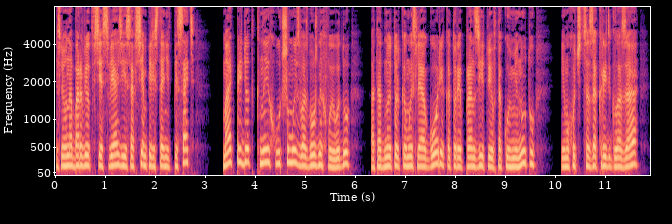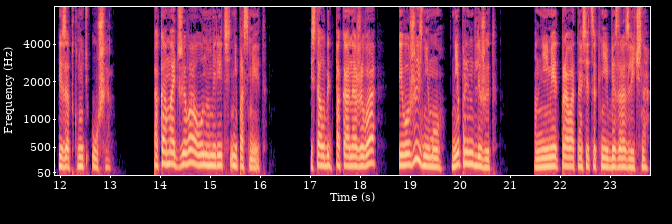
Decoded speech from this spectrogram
Если он оборвет все связи и совсем перестанет писать, мать придет к наихудшему из возможных выводу от одной только мысли о горе, которая пронзит ее в такую минуту, ему хочется закрыть глаза и заткнуть уши. Пока мать жива, он умереть не посмеет. И стало быть, пока она жива, его жизнь ему не принадлежит. Он не имеет права относиться к ней безразлично.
